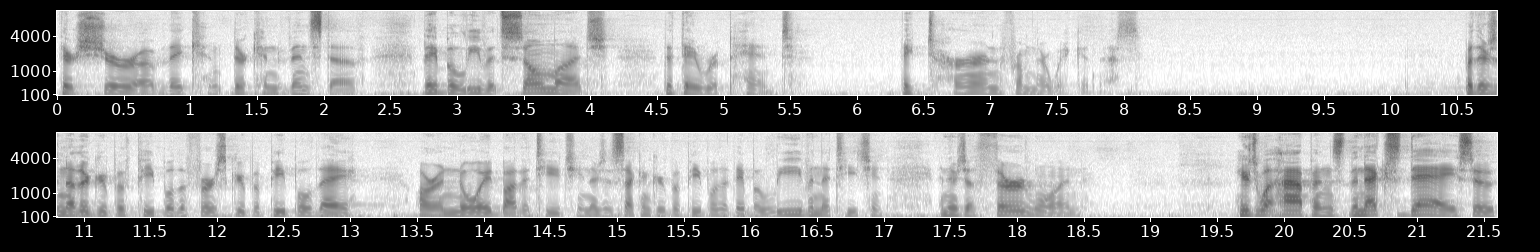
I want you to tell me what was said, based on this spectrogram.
they're sure of, they can, they're convinced of. They believe it so much that they repent. They turn from their wickedness. But there's another group of people, the first group of people, they are annoyed by the teaching. There's a second group of people that they believe in the teaching. And there's a third one. Here's what happens the next day. So,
